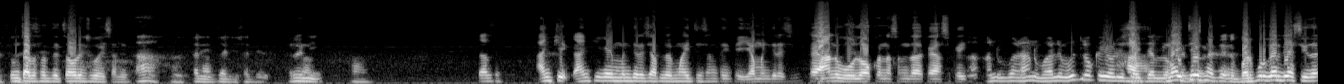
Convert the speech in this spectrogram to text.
तुमचं आता सध्या चौऱ्याऐंशी वय चालू. हा हा चालेल चालेल सध्या. रनिंग. हा. चालतंय. आणखी आणखी काही मंदिराची आपल्याला माहिती सांगता येते या मंदिराची? काय अनुभव लोकांना समजा काय असं काही? अनुभव अनुभव आले म्हणून लोक एवढे हा, पाहिजे नाही तेच नाही ते भरपूर गर्दी असते इथं.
